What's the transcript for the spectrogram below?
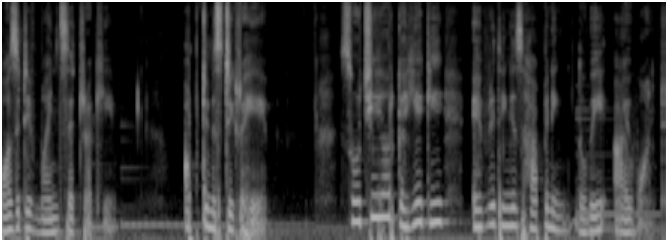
पॉजिटिव माइंडसेट रखिए। ऑप्टिमिस्टिक रहिए। सोचिए और कहिए कि everything is happening the way I want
